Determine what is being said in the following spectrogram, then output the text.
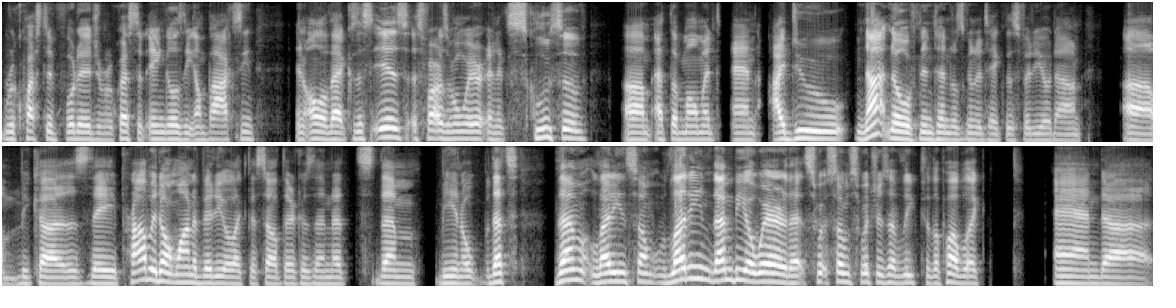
requested footage and requested angles, the unboxing, and all of that. Because this is, as far as I'm aware, an exclusive um, at the moment. And I do not know if Nintendo's going to take this video down um, because they probably don't want a video like this out there because then that's them being that's them letting some letting them be aware that sw- some switches have leaked to the public and uh,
